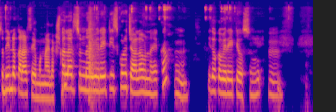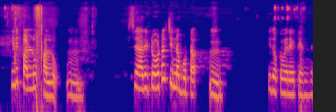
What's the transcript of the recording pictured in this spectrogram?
సో దీంట్లో కలర్స్ ఏమున్నాయి లక్ష్మి? కలర్స్ ఉన్నాయి వెరైటీస్ కూడా చాలా ఉన్నాయి ఇది ఒక వెరైటీ వస్తుంది. ఇది పళ్ళు. పళ్ళు. శారీ టోటల్ చిన్న బుట్ట. ఇది ఒక వెరైటీ అండి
